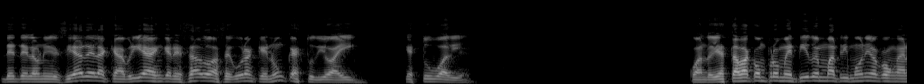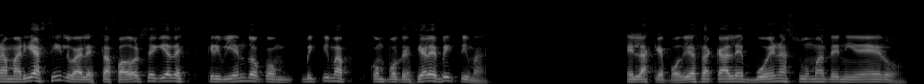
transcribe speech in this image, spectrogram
desde la universidad de la que habría ingresado aseguran que nunca estudió ahí, que estuvo a 10. Cuando ya estaba comprometido en matrimonio con Ana María Silva, el estafador seguía describiendo con víctimas, con potenciales víctimas, en las que podía sacarle buenas sumas de dinero.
